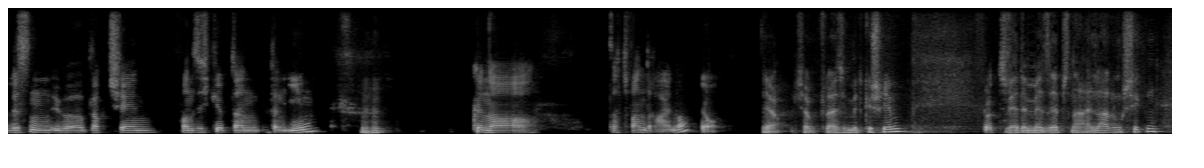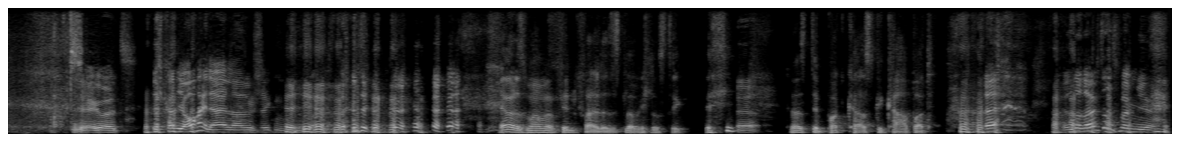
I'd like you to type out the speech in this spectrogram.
Wissen über Blockchain von sich gibt, dann, dann ihn. Mhm. Genau. Das waren drei, ne? Ja. Ja, ich habe fleißig mitgeschrieben. Gut. Ich werde mir selbst eine Einladung schicken. Sehr gut. Ich kann dir auch eine Einladung schicken. ja, aber das machen wir auf jeden Fall. Das ist, glaube ich, lustig. Ja. Du hast den Podcast gekapert. so läuft das bei mir.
